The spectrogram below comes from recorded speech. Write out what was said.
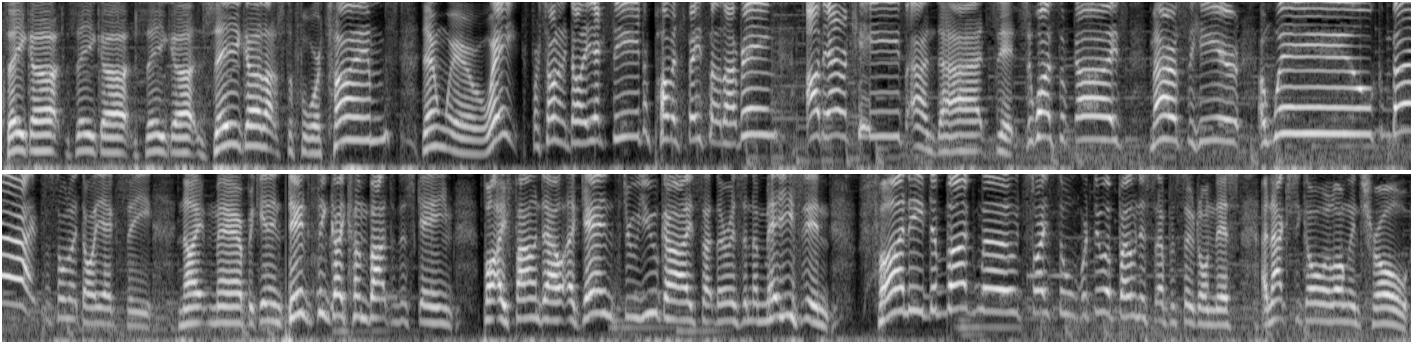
Sega, Sega, Sega, Sega, that's the four times. Then we wait for Sonic.exe to pop his face out of that ring, all the arrow keys, and that's it. So what's up guys, Mairusu here, and welcome back to Sonic.exe Nightmare Beginning. Didn't think I'd come back to this game, but I found out again through you guys that there is an amazing, funny debug mode. So I thought we'd do a bonus episode on this and actually go along and troll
